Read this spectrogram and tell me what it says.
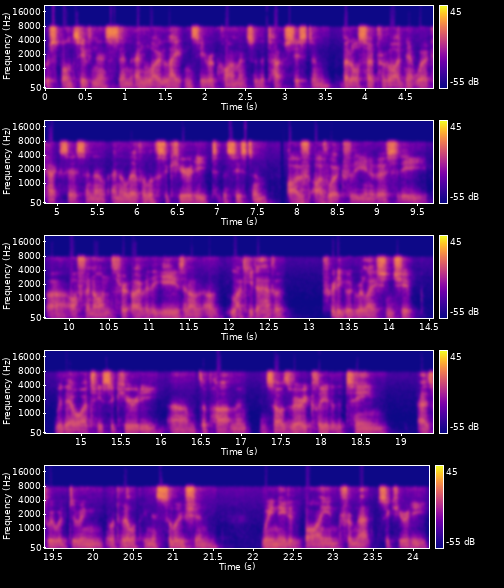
responsiveness and, and low latency requirements of the touch system, but also provide network access and a, and a level of security to the system. I've, I've worked for the university uh, off and on through over the years, and I'm, I'm, lucky to have a pretty good relationship with our IT security um, department. And so I was very clear to the team as we were doing or developing this solution we needed buy in from that security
